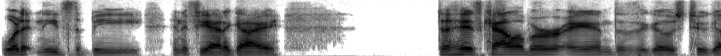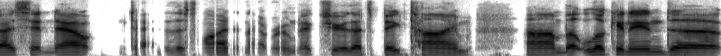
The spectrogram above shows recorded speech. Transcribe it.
what it needs to be. And if you had a guy to his caliber and the those two guys sitting out to this line in that room next year, that's big time. Um, but looking into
